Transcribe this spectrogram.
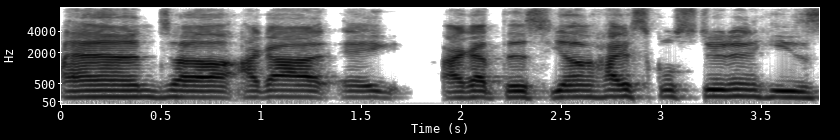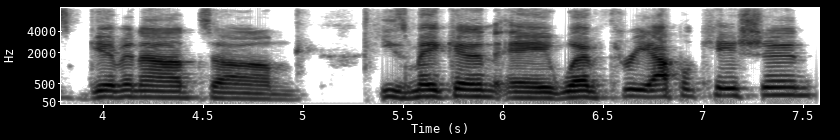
And uh, I got a, I got this young high school student. He's giving out, um, he's making a Web3 application.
